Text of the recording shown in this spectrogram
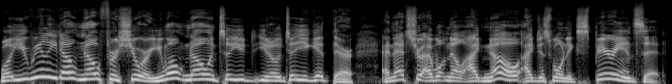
Well, you really don't know for sure. You won't know until you you know until you get there, and that's true. I won't know. I know. I just won't experience it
